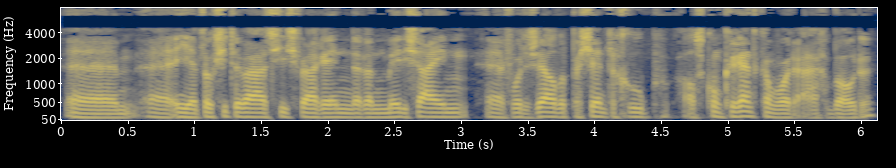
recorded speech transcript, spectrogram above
en je hebt ook situaties waarin er een medicijn voor dezelfde patiëntengroep als concurrent kan worden aangeboden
